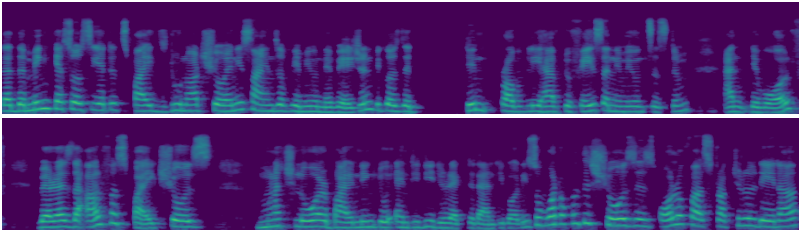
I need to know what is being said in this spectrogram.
that the MYNC-associated spikes do not show any signs of immune evasion because they didn't probably have to face an immune system and evolve, whereas the alpha spike shows much lower binding to NTD-directed antibodies. So what all this shows is all of our structural data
